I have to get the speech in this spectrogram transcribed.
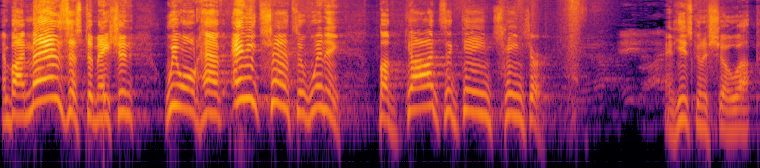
and by man's estimation, we won't have any chance of winning. But God's a game changer, and He's going to show up.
